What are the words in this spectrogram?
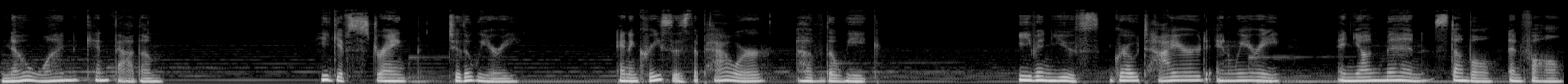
no one can fathom. He gives strength to the weary and increases the power of the weak. Even youths grow tired and weary, and young men stumble and fall.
